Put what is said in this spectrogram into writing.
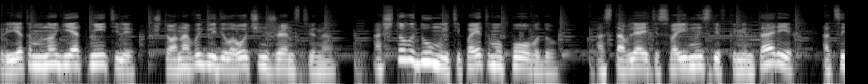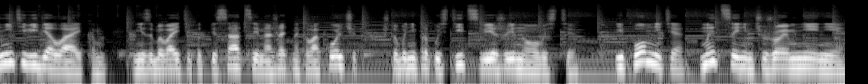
При этом многие отметили, что она выглядела очень женственно. А что вы думаете по этому поводу? Оставляйте свои мысли в комментариях, оцените видео лайком, не забывайте подписаться и нажать на колокольчик, чтобы не пропустить свежие новости. И помните, мы ценим чужое мнение.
